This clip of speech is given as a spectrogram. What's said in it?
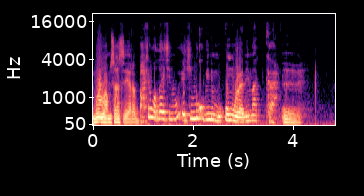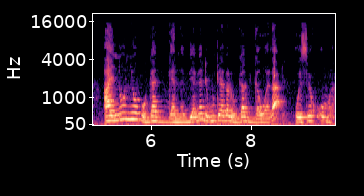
mungu amusaasi ya rabbi. Ate wallahi ekimu- ekimu ku bini mu umura ne makka. Mm. Anoonya obugagga nabbi aga nti omuntu oyagala ogaggawala wesibe ku umura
